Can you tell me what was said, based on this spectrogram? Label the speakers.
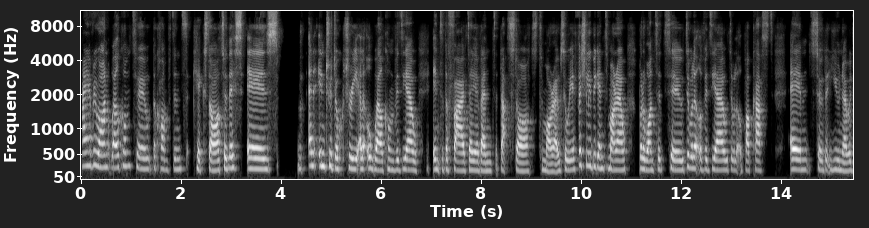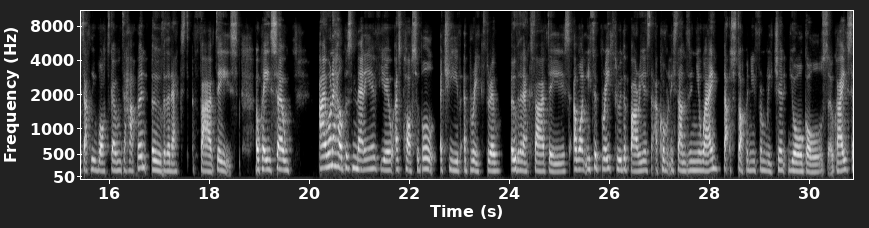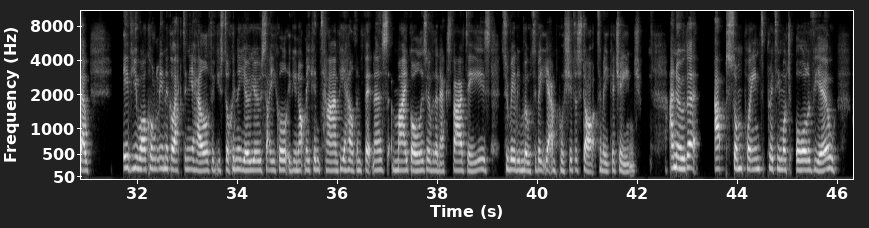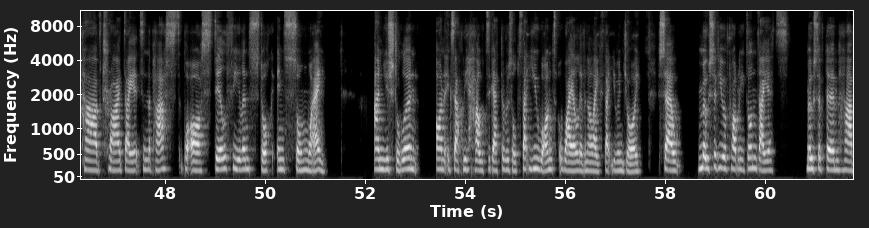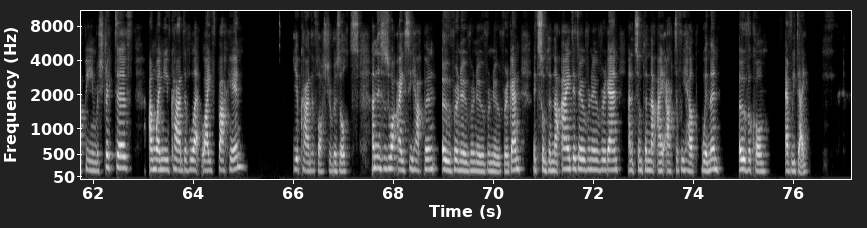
Speaker 1: Hi, everyone. Welcome to the Confidence Kickstart. So, this is an introductory, a little welcome video into the five day event that starts tomorrow. So, we officially begin tomorrow, but I wanted to do a little video, do a little podcast, um, so that you know exactly what's going to happen over the next five days. Okay, so I want to help as many of you as possible achieve a breakthrough over the next five days. I want you to break through the barriers that are currently standing in your way that's stopping you from reaching your goals. Okay. So if you are currently neglecting your health, if you're stuck in the yo yo cycle, if you're not making time for your health and fitness, my goal is over the next five days to really motivate you and push you to start to make a change. I know that at some point, pretty much all of you have tried diets in the past, but are still feeling stuck in some way. And you're struggling on exactly how to get the results that you want while living a life that you enjoy. So, most of you have probably done diets, most of them have been restrictive. And when you've kind of let life back in, you've kind of lost your results. And this is what I see happen over and over and over and over again. It's something that I did over and over again. And it's something that I actively help women overcome every day.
